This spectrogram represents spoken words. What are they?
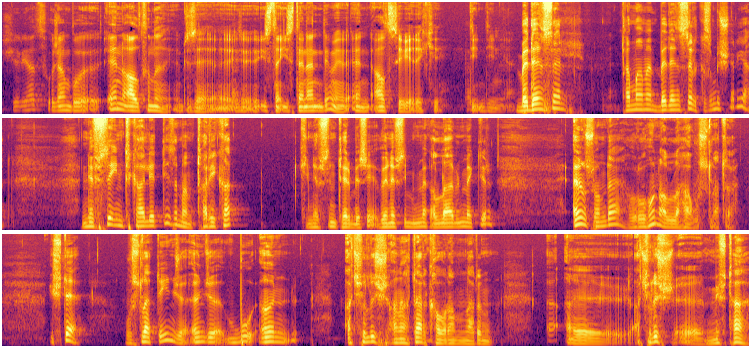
Şeriat hocam bu en altını bize e, istenen değil mi? En alt seviyedeki din, din yani. Bedensel, tamamen bedensel kısmı şeriat. Nefse intikal ettiği zaman tarikat ki nefsin terbiyesi ve nefsi bilmek Allah'ı bilmektir. En sonda ruhun Allah'a vuslatı. İşte vuslat deyince önce bu ön açılış anahtar kavramların e, açılış e, miftah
